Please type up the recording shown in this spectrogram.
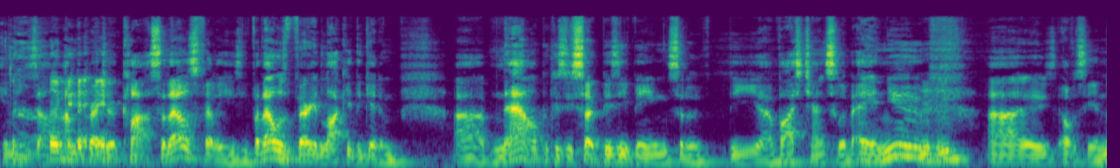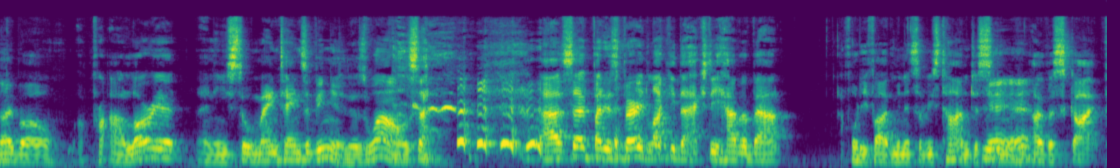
in his uh, Okay. undergraduate class, so that was fairly easy. But that was very lucky to get him. Uh, now, because he's so busy being sort of the uh, vice chancellor of ANU, uh, he's obviously a Nobel uh, laureate, and he still maintains a vineyard as well. So, uh, so, but it's very lucky to actually have about forty-five minutes of his time just Yeah, sitting yeah. over Skype,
